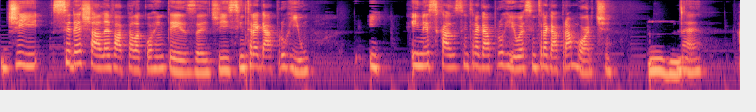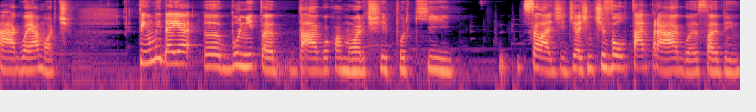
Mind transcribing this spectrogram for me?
de se deixar levar pela correnteza, de se entregar pro rio. E, e nesse caso, se entregar pro rio é se entregar pra morte, Uhum. né? A água é a morte. Tem uma ideia ah, bonita da água com a morte, porque, sei lá, de, de a gente voltar pra água, sabe?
